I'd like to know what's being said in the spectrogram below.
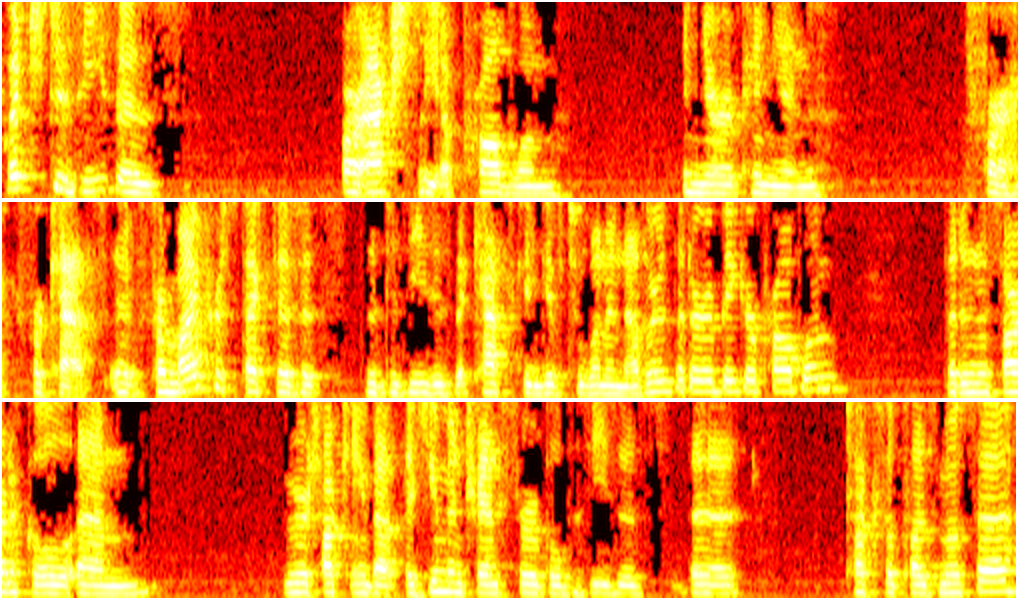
which diseases are actually a problem, in your opinion, for for cats? Uh, from my perspective, it's the diseases that cats can give to one another that are a bigger problem. But in this article, um, we were talking about the human transferable diseases, the toxoplasmosa.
